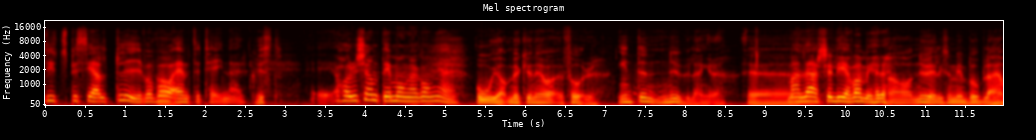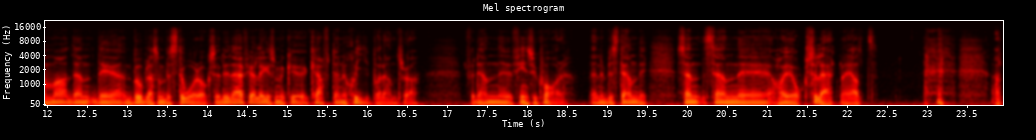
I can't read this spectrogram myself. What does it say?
det är ett speciellt liv att vara entertainer. visst. Eh, Har du känt det många gånger? Oh ja, mycket när jag var förr. Inte nu längre. Eh, Man lär sig leva med det. Ja, nu är liksom min bubbla hemma. Den, det är en bubbla som består också. Det är därför jag lägger så mycket kraft och energi på den tror jag. För den eh, finns ju kvar. Den är beständig. Sen, sen eh, har jag också lärt mig att, att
